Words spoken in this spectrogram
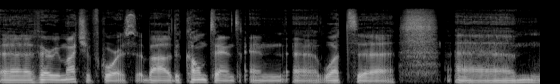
uh, very much, of course, about the content and uh, what uh, um,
